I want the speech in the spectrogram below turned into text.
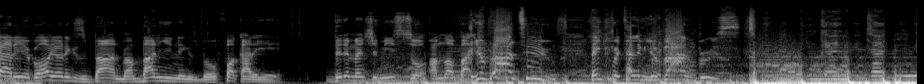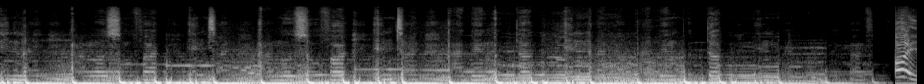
out of here, bro. All your niggas is banned, bro. I'm banning you niggas, bro. Fuck out of here. Didn't mention me, so I'm not banned. You're banned too. Thank you for telling me you're banned, Bruce. Oi,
